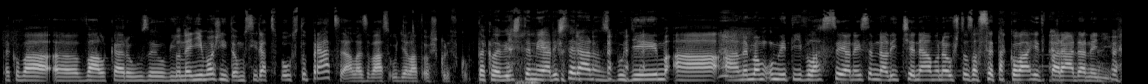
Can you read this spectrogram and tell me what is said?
taková uh, válka rouzejový. To není možné, to musí dát spoustu práce, ale z vás udělat ošklivku. Takhle věřte mi, já když se ráno vzbudím a, a nemám umytý vlasy a nejsem nalíčená, ona už to zase taková hit paráda není.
